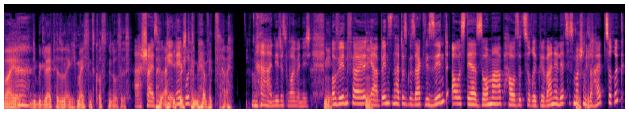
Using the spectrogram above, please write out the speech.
weil ah. die Begleitperson eigentlich meistens kostenlos ist. Ah, scheiße. Okay, also eigentlich nee, würde ich dann mehr bezahlen. Ah, nee, das wollen wir nicht. Nee. Auf jeden Fall, nee. ja, Benson hat es gesagt, wir sind aus der Sommerpause zurück. Wir waren ja letztes Mal Richtig. schon so halb zurück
